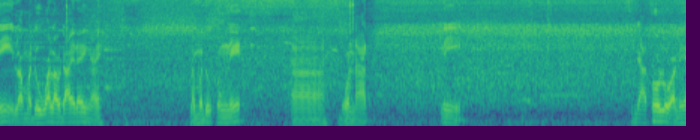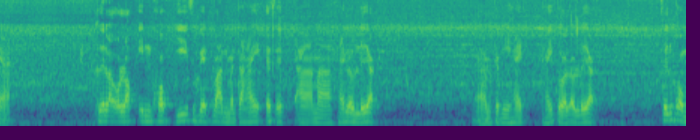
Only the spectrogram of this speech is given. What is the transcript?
นี่เรามาดูว่าเราได้ได้ไง เรามาดูตรงนี้ อ่าโบนัส นี่ สัญญาโทรหลัวเนี่ย คือเราล็อกอินครบ 21 วันมันจะให้ SSR มาให้เราเลือก อ่า มันจะมีให้ให้ตัวเราเลือก ซึ่งผม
